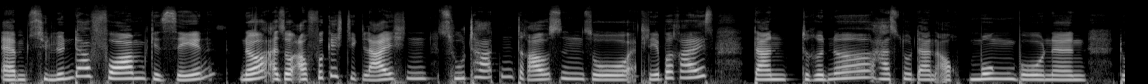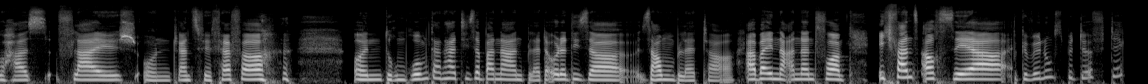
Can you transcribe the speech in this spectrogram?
ähm, Zylinderform gesehen. Ne? Also auch wirklich die gleichen Zutaten. Draußen so Klebereis. Dann drinne hast du dann auch Mungbohnen, du hast Fleisch und ganz viel Pfeffer. Und drumherum dann halt diese Bananenblätter oder diese Saumblätter, aber in einer anderen Form. Ich fand es auch sehr gewöhnungsbedürftig,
